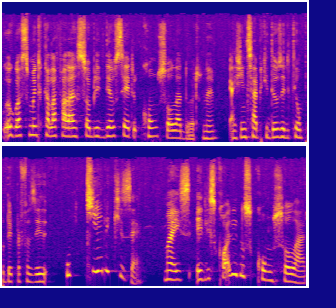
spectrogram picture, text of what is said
Eu gosto muito que ela fala sobre Deus ser consolador, né? A gente sabe que Deus ele tem o um poder para fazer o que ele quiser, mas ele escolhe nos consolar.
